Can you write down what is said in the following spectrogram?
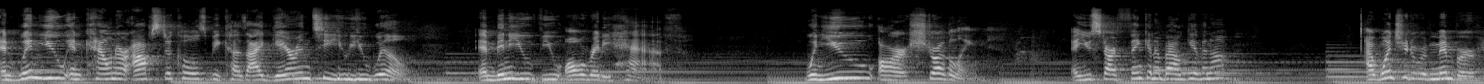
And when you encounter obstacles, because I guarantee you, you will, and many of you already have, when you are struggling and you start thinking about giving up, I want you to remember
